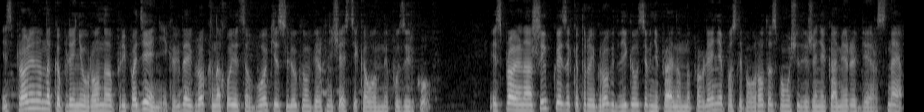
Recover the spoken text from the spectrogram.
Исправлено накопление урона при падении, когда игрок находится в блоке с люком в верхней части колонны пузырьков. Исправлена ошибка, из-за которой игрок двигался в неправильном направлении после поворота с помощью движения камеры VR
